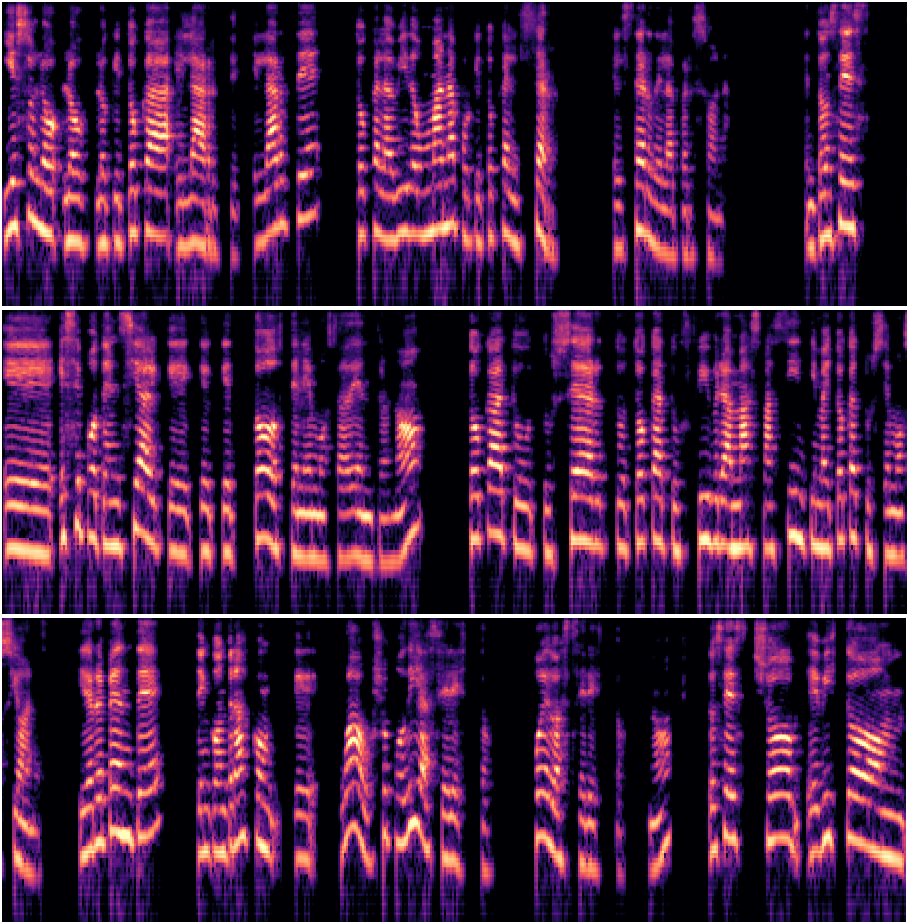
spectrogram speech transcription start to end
y eso es lo, lo, que toca el arte. El arte toca la vida humana porque toca el ser, el ser de la persona. Entonces, eh, ese potencial que, todos tenemos adentro, ¿no? Toca tu, ser, tu, toca tu fibra más, más íntima y toca tus emociones. Y de repente te encontrás con que, wow, yo podía hacer esto, puedo hacer esto, ¿no? Entonces yo he visto mm,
